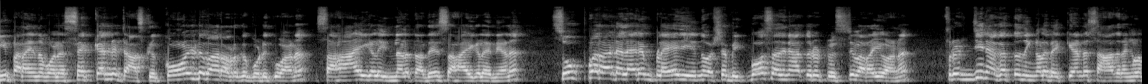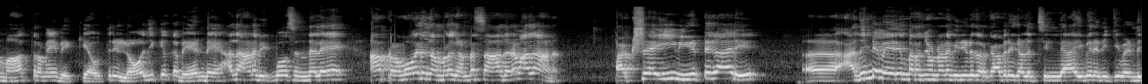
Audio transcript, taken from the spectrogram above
ഈ പറയുന്ന പോലെ സെക്കൻഡ് ടാസ്ക് കോൾഡ് ബാർ അവർക്ക് കൊടുക്കുവാണ്. സഹായികൾ ഇന്നലത്തെ അതേ സഹായികൾ തന്നെയാണ്. സൂപ്പർ ആയിട്ട് എല്ലാവരും പ്ലേ ചെയ്യുന്നു. പക്ഷെ ബിഗ് ബോസ് അതിനകത്തൊരു ട്വിസ്റ്റ് പറയുവാണ്. ഫ്രിഡ്ജിനകത്ത് നിങ്ങൾ വെക്കേണ്ട സാധനങ്ങൾ മാത്രമേ വെക്കുക. ഒത്തിരി ലോജിക്കൊക്കെ വേണ്ടേ? അതാണ് ബിഗ് ബോസ് ഇന്നലെ ആ പ്രൊമോയിൽ നമ്മൾ കണ്ട സാധനം. അതാണ്. പക്ഷേ ഈ വീട്ടുകാർ അതിന്റെ പേരും പറഞ്ഞുകൊണ്ടാണ് പിന്നീട് തർക്കാവർ കളിച്ചില്ല. ഇവരെനിക്ക് വേണ്ടി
